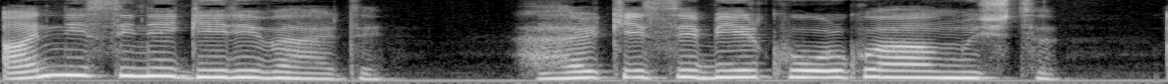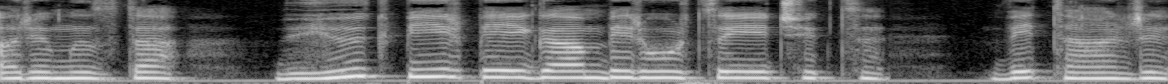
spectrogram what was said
annesine geri verdi. Herkesi bir korku almıştı. Aramızda büyük bir peygamber ortaya çıktı ve Tanrı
